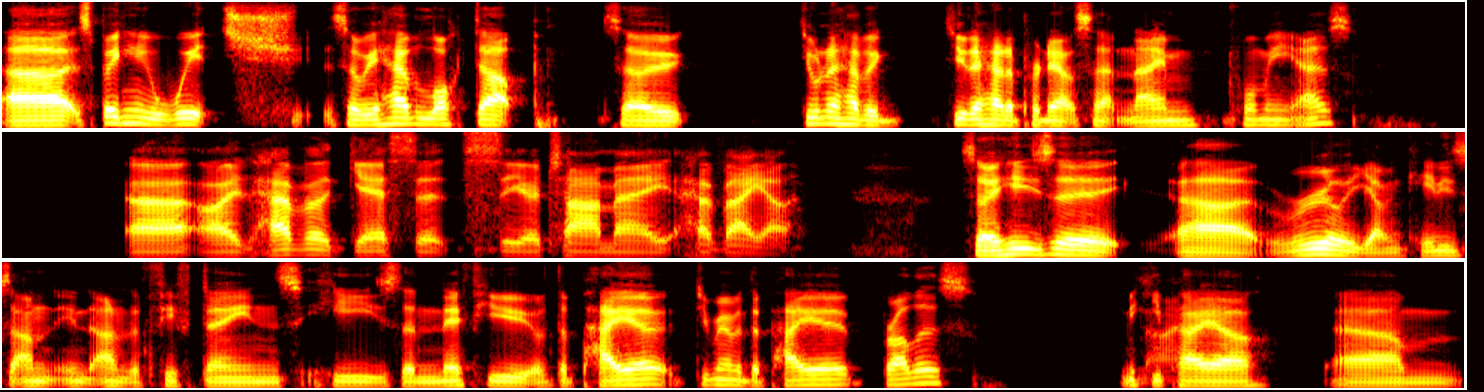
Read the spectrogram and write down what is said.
Uh, speaking of which, so we have locked up. So, do you want to have a? Do you know how to pronounce that name for me? As uh, I'd have a guess at Siotame Havea. So he's a uh, really young kid. He's un, in under 15s. He's the nephew of the Paea. Do you remember the Paea brothers? Mickey no. Paea. Um,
